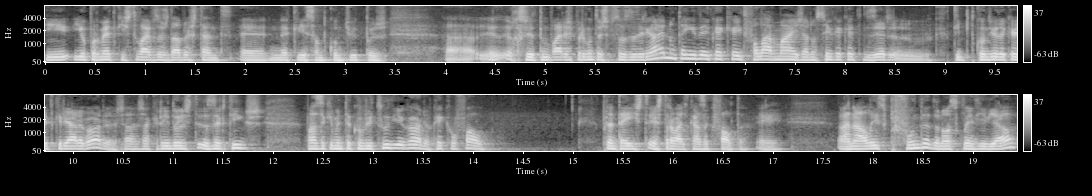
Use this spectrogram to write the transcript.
E, e eu prometo que isto vai vos ajudar bastante na criação de conteúdo, pois Uh, várias perguntas de pessoas a dizerem ah, não tenho ideia do que é que é de falar mais, já não sei o que é que é de dizer, que tipo de conteúdo é que é de criar agora, já, já criei dois, dois artigos basicamente a cobrir tudo e agora, o que é que eu falo? Portanto, é isto, este trabalho de casa que falta, é a análise profunda do nosso cliente ideal,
